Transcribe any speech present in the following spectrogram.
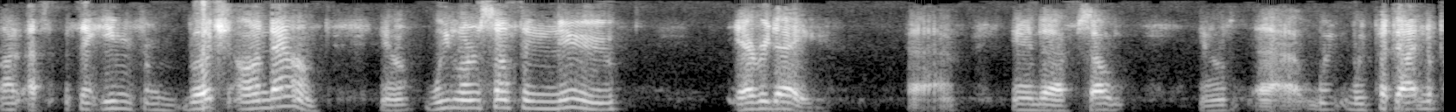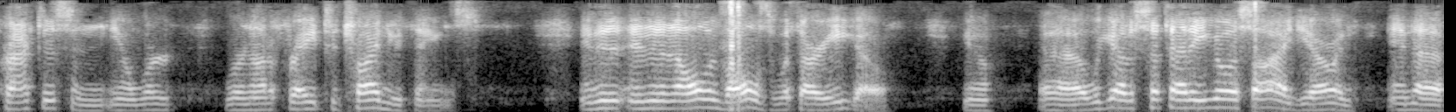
I, I think even from Butch on down, you know, we learn something new every day. Uh, and uh, so, you know, uh, we we put that into practice, and you know, we're we're not afraid to try new things, and it and it all involves with our ego. You know, uh, we got to set that ego aside, you know, and and uh,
